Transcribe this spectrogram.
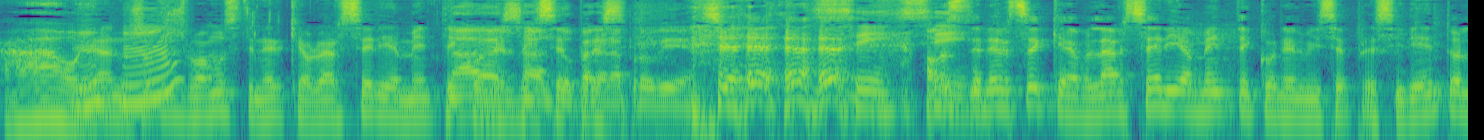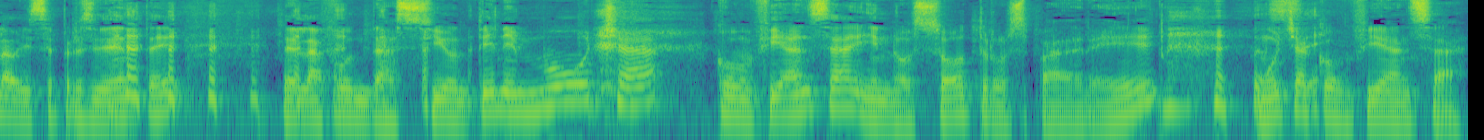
Ah, oiga, nosotros vamos a tener que hablar seriamente con el vicepresidente. Sí, Vamos a tener que hablar seriamente con el vicepresidente o la vicepresidente de la fundación. Tiene mucha confianza en nosotros, padre. ¿eh? Mucha Sí. confianza.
